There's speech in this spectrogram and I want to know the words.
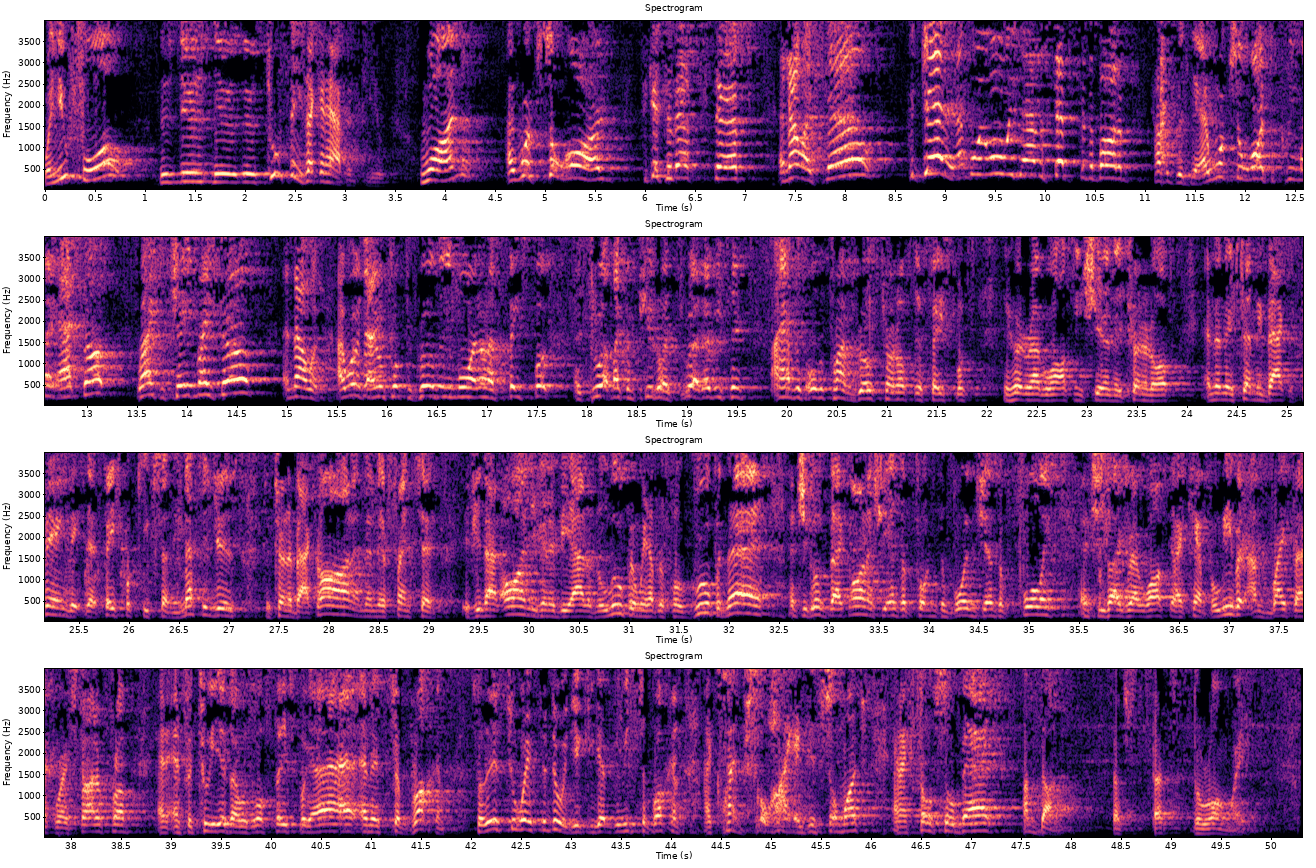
When you fall, there's, there's, there's two things that can happen to you. One, I worked so hard to get to that step, and now I fell. Forget it. I'm going all the way down the steps to the bottom. Have a good day. I worked so hard to clean my act up, right, to change myself. And now I work, I don't talk to girls anymore. I don't have Facebook. I threw out my computer. I threw out everything. I have this all the time. Girls turn off their Facebooks. They heard Rabbi Wallerstein share and they turn it off. And then they send me back a thing they, that Facebook keeps sending messages to turn it back on. And then their friend said, if you're not on, you're going to be out of the loop. And we have this whole group and then, and she goes back on and she ends up talking to boys and she ends up falling. And she's like, Rabbi Wallerstein, I can't believe it. I'm right back where I started from. And, and for two years I was off Facebook and it's a brachen. So there's two ways to do it. You can get Mitz Brachen. I climbed so high, I did so much, and I felt so bad, I'm done. That's, that's the wrong way.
